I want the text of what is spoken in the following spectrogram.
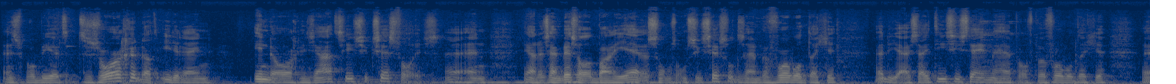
En ze probeert te zorgen dat iedereen in de organisatie succesvol is. En ja, er zijn best wel wat barrières soms om succesvol te zijn. Bijvoorbeeld dat je de juiste IT-systemen hebt. Of bijvoorbeeld dat je eh,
